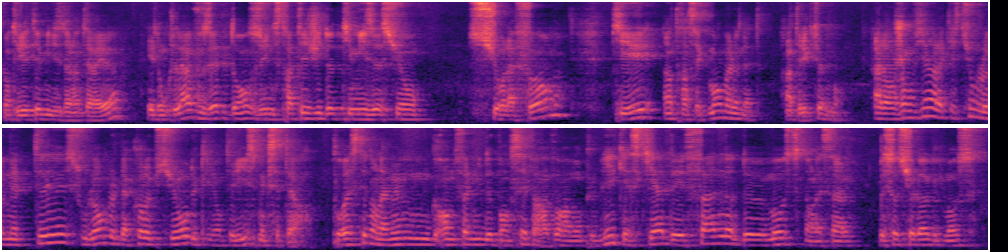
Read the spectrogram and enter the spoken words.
quand il était ministre de l'Intérieur. Et donc là, vous êtes dans une stratégie d'optimisation sur la forme qui est intrinsèquement malhonnête, intellectuellement. Alors j'en viens à la question de l'honnêteté sous l'angle de la corruption, du clientélisme, etc. Pour rester dans la même grande famille de pensée par rapport à mon public, est-ce qu'il y a des fans de Moss dans la salle? Le sociologue Moss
